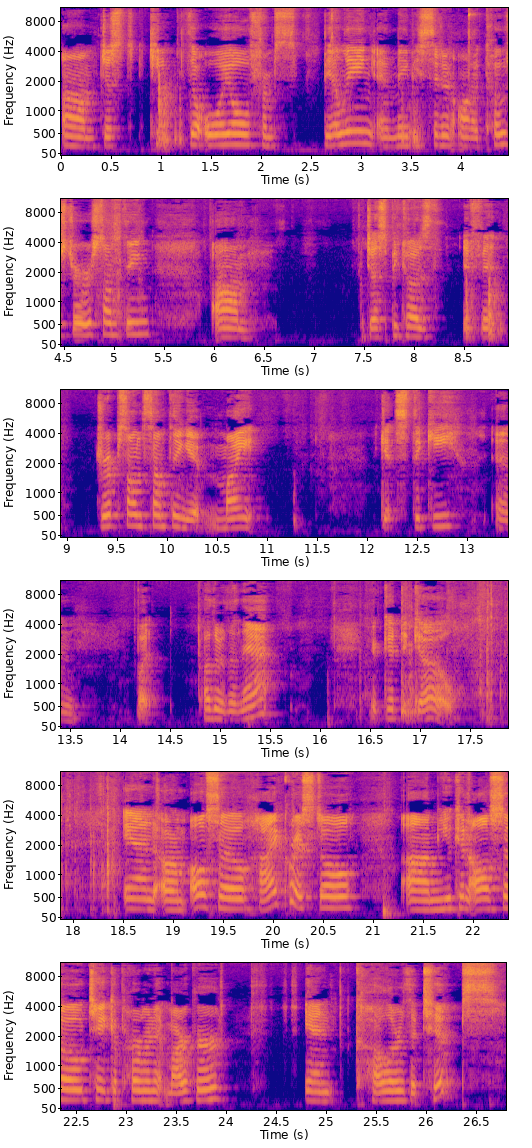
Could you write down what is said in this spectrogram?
Um, just keep the oil from spilling and maybe sit it on a coaster or something. Um, just because if it drips on something, it might get sticky. And but other than that, you're good to go. And um, also, hi Crystal. Um, you can also take a permanent marker and color the tips.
